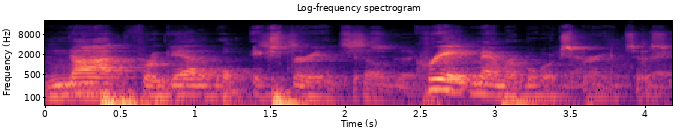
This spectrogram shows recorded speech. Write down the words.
not forgettable experiences. So good. Create memorable experiences.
